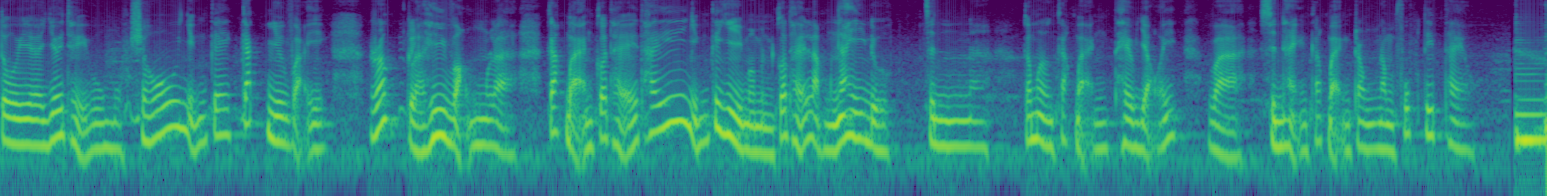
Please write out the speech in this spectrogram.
Tôi ờ, giới thiệu một số những cái cách như vậy. Rất là hy vọng là các bạn có thể thấy những cái gì mà mình có thể làm ngay được. Xin ờ, Cảm ơn các bạn theo dõi và xin hẹn các bạn trong 5 phút tiếp theo. Thank you.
